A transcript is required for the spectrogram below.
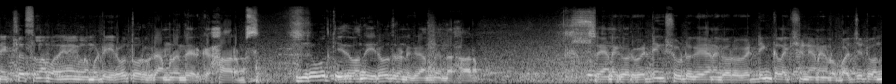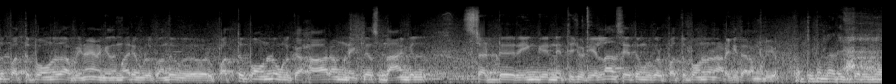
நெக்லஸ் எல்லாம் பார்த்தீங்கன்னா எங்களுக்கு மட்டும் இருபத்தோரு கிராம்லேருந்தே இருக்குது ஹாரம்ஸ் இருபத்தி இது வந்து இருபத்தி ரெண்டு கிராம் இந்த ஹாரம் ஸோ எனக்கு ஒரு வெட்டிங் ஷூட்டுக்கு எனக்கு ஒரு வெட்டிங் கலெக்ஷன் எனக்கு பட்ஜெட் வந்து பத்து தான் அப்படின்னா எனக்கு இந்த மாதிரி உங்களுக்கு வந்து ஒரு பத்து பவுனில் உங்களுக்கு ஹாரம் நெக்லஸ் பேங்கிள் ஸ்டட்டு ரிங்கு நெத்திச்சுட்டி எல்லாம் சேர்த்து உங்களுக்கு ஒரு பத்து பவுனில் நடக்கி தர முடியும். பத்து மணி அடைக்க தரீங்க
